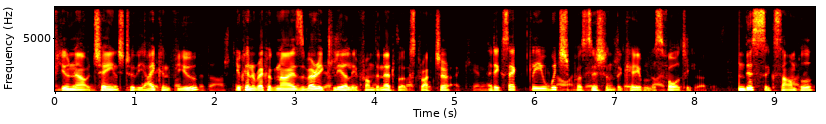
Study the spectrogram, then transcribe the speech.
If you now change to the icon view, you can recognize very clearly from the network structure at exactly which position the cable is faulty. In this example,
